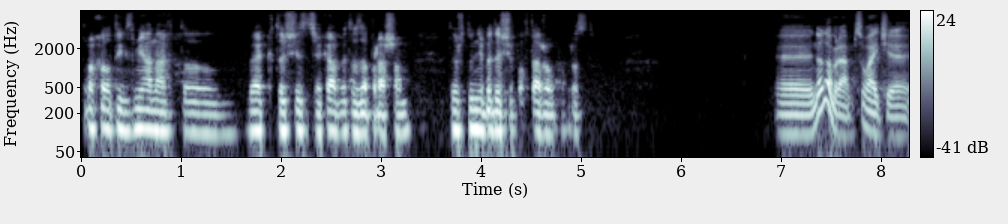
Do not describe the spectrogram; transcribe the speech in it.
trochę o tych zmianach, to jak ktoś jest ciekawy, to zapraszam. To już tu nie będę się powtarzał po prostu. E, no dobra, słuchajcie.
